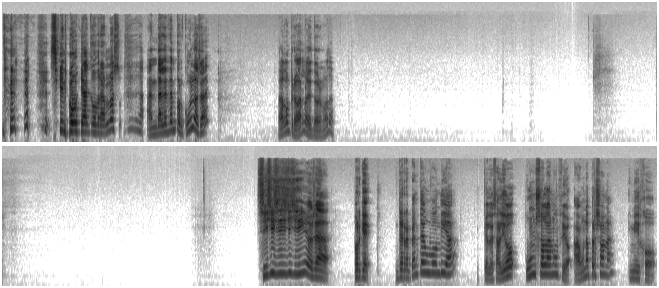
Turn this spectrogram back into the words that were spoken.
si no voy a cobrarlos, ándale den por culo, ¿sabes? Voy a comprobarlo de todos modos. Sí, sí, sí, sí, sí, o sea, porque de repente hubo un día que le salió un solo anuncio a una persona y me dijo,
